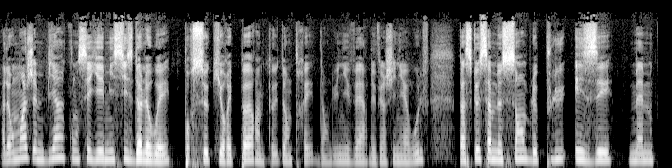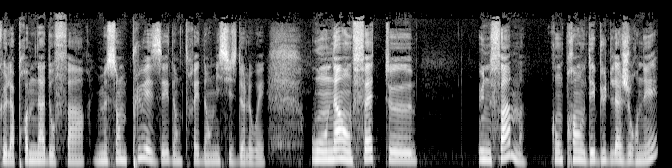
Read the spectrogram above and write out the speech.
Alors moi, j'aime bien conseiller Mrs. Dalloway pour ceux qui auraient peur un peu d'entrer dans l'univers de Virginia Woolf, parce que ça me semble plus aisé même que la promenade au phare. Il me semble plus aisé d'entrer dans Mrs. Dalloway, où on a en fait euh, une femme qu'on prend au début de la journée,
